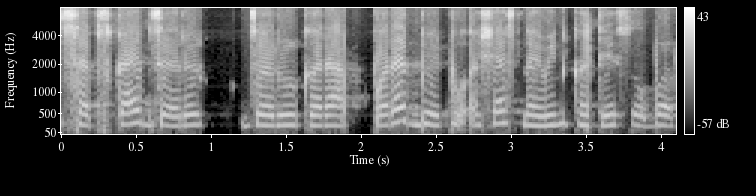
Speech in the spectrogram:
सबस्क्राईब जरूर जरूर करा. परत भेटू अशाच नवीन कथेसोबत.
